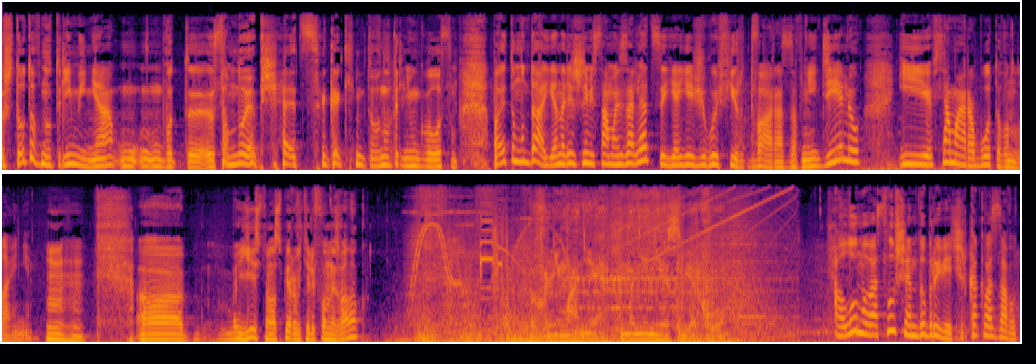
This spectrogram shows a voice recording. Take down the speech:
Что-то внутри меня вот э, со мной общается каким-то внутренним голосом. Поэтому, да, я на режиме самоизоляции, я езжу в эфир два раза в неделю, и вся моя работа в онлайне. Mm-hmm. Uh, есть у нас первый телефонный звонок. Внимание! Мнение сверху. Алло, мы вас слушаем. Добрый вечер. Как вас зовут?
